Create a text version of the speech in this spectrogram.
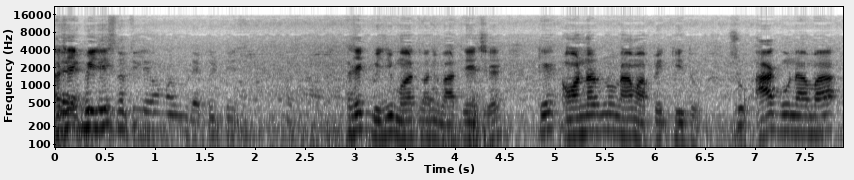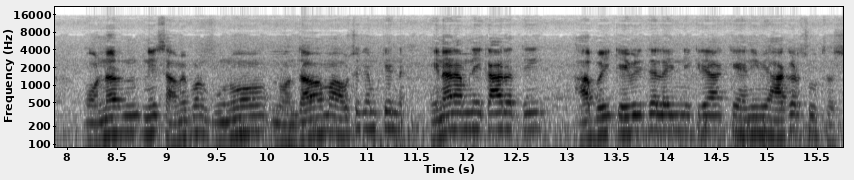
અચ્છા એક બીજી નથી લેવામાં આવ્યું રેપિડ ટેસ્ટ એક બીજી મહત્ત્વની વાત એ છે કે ઓનરનું નામ આપે કીધું. શું આ ગુનામાં ઓનરની સામે પણ ગુનો નોંધાવવામાં આવશે? કેમ કે એના નામની કાર હતી. આ ભાઈ કેવી રીતે લઈને નીકળ્યા કે એની આગળ શું થશે?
